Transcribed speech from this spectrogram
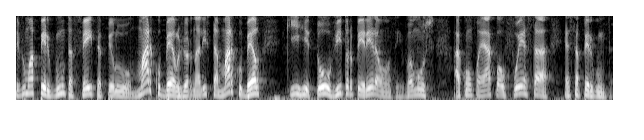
teve uma pergunta feita pelo Marco Belo, jornalista Marco Belo, que irritou o Vitor Pereira ontem. Vamos acompanhar qual foi esta, essa pergunta.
